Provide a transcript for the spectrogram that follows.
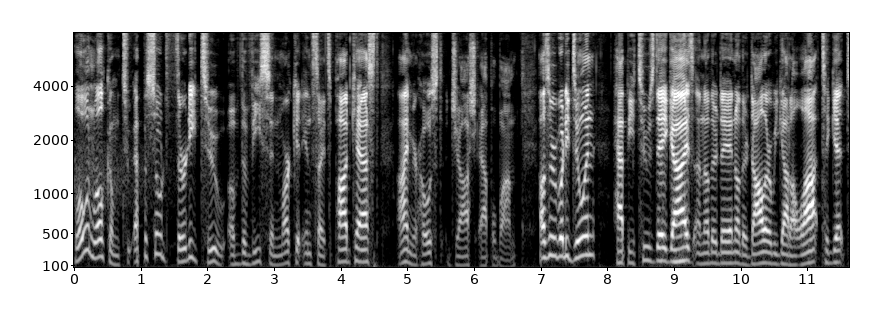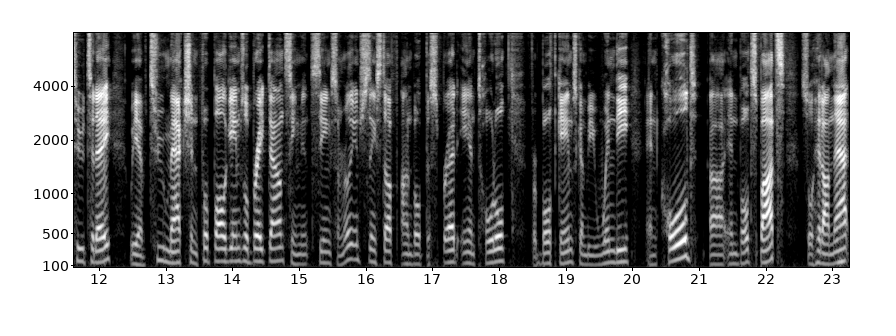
Hello and welcome to episode 32 of the VSIN Market Insights podcast. I'm your host, Josh Applebaum. How's everybody doing? Happy Tuesday, guys. Another day, another dollar. We got a lot to get to today. We have two MACtion football games we'll break down, seeing, seeing some really interesting stuff on both the spread and total for both games. Going to be windy and cold uh, in both spots, so we'll hit on that.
